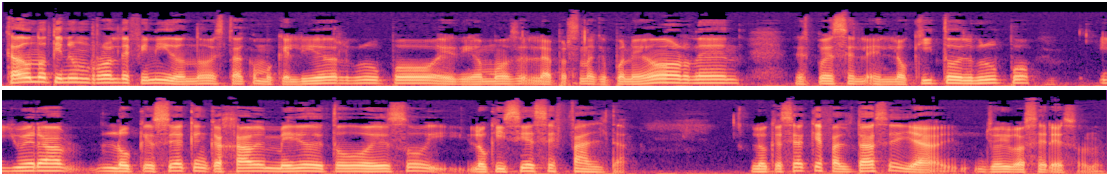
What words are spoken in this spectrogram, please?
Cada uno tiene un rol definido, ¿no? Está como que el líder del grupo, eh, digamos, la persona que pone orden, después el, el loquito del grupo, y yo era lo que sea que encajaba en medio de todo eso y lo que hiciese falta. Lo que sea que faltase, ya yo iba a hacer eso, ¿no?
